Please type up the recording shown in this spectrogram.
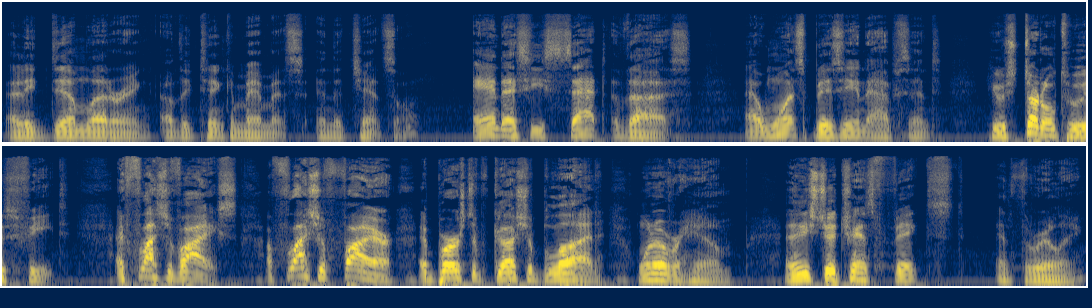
and the dim lettering of the Ten Commandments in the chancel. And as he sat thus, at once busy and absent, he was startled to his feet. A flash of ice, a flash of fire, a burst of gush of blood went over him, and he stood transfixed and thrilling.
